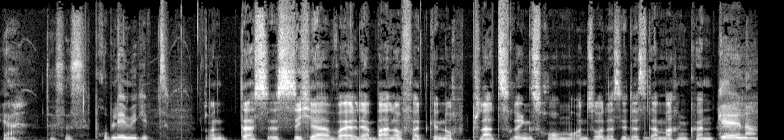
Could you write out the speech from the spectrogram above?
ja, dass es Probleme gibt. Und das ist sicher, weil der Bahnhof hat genug Platz ringsrum und so, dass Sie das da machen können. Genau.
